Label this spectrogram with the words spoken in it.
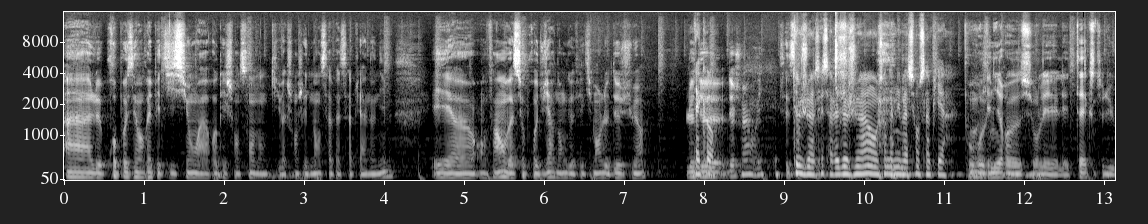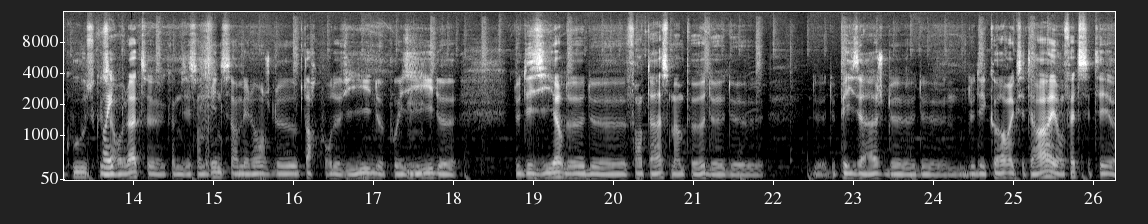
à le proposer en répétition à Rock et Chanson, donc qui va changer de nom, ça va s'appeler Anonyme. Et euh, enfin, on va se produire donc effectivement le 2 juin. Le D'accord. 2, 2 juin, oui. c'est 2 juin, c'est ça, le 2 juin au centre d'animation Saint-Pierre. Pour revenir euh, sur les, les textes, du coup, ce que Oui. ça relate, euh, comme disait Sandrine, c'est un mélange de parcours de vie, de poésie, de, de désir, de, de fantasme un peu, de, de, de, paysages, de, de, décors, etc. Et en fait, c'était, euh,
